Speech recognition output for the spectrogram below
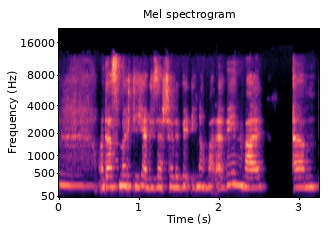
Mhm. Und das möchte ich an dieser Stelle wirklich nochmal erwähnen, weil ähm,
